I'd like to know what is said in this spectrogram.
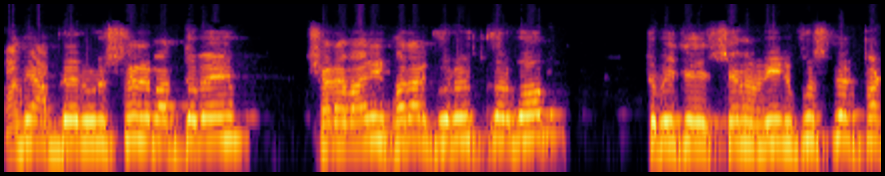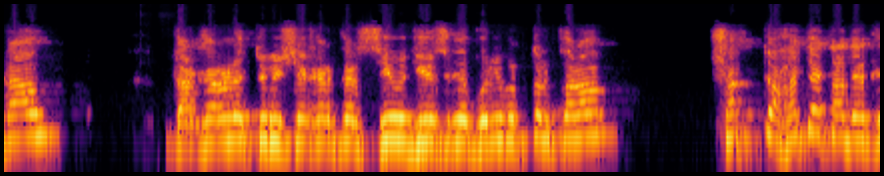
আমি আপনার অনুষ্ঠানের মাধ্যমে সেনাবাহিনীর প্রধানকে অনুরোধ করব, তুমি যে রিনফোর্সমেন্ট পাঠাও দরকার কারণে তুমি সেখানকার সিও জিএসি কে পরিবর্তন করো। শক্ত হাতে তাদেরকে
